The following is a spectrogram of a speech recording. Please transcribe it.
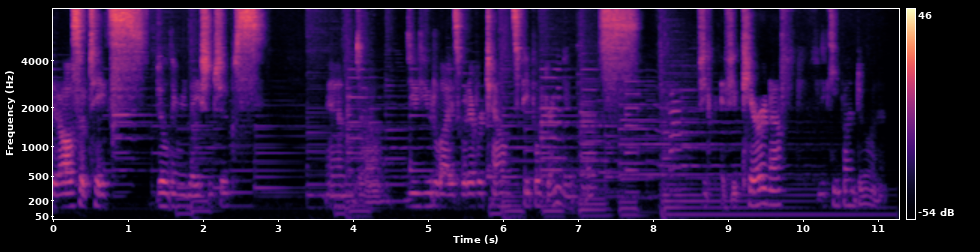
it also takes building relationships, and um, you utilize whatever talents people bring you. That's if you if you care enough, you keep on doing it.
